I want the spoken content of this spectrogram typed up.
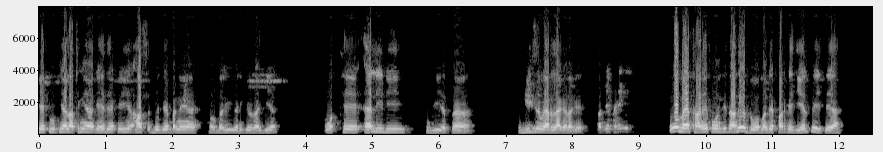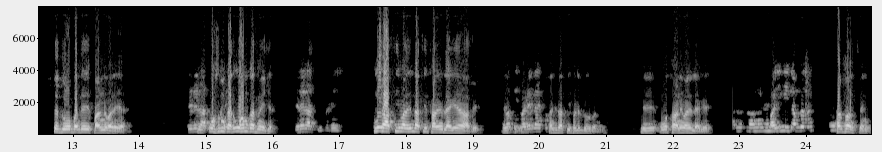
ਕਿ ਟੂਟੀਆਂ ਲਾਤੀਆਂ ਕਿਸੇ ਦੇ ਕੀ ਹੱਸ ਦੂਜੇ ਬੰਨੇ ਆ ਉਹ ਗਲੀ ਜਿਹੜੀ ਕਿ ਵੱਜੀ ਆ। ਉੱਥੇ ਐਲਈਡੀ ਵੀ ਆਪਣਾ ਗੀਜ਼ਰ ਵਗੈਰਾ ਲੱਗ ਲਗੇ। ਬੰਦੇ ਫੜੇ ਗਏ? ਉਹ ਮੈਂ ਥਾਣੇ ਫੋਨ ਕੀਤਾ ਕਹਿੰਦੇ ਦੋ ਬੰਦੇ ਫੜ ਕੇ ਜੇਲ੍ਹ ਭੇਜਤੇ ਆ ਤੇ ਦੋ ਬੰਦੇ ਫੜਨ ਵਾਲੇ ਆ। ਜਿਹੜੇ ਰਾਤੀ ਉਸ ਮੁਕਦ ਉਹ ਮੁਕਦਮੇ ਚ। ਜਿਹੜੇ ਰਾਤੀ ਫੜੇ? ਨਹੀਂ ਰਾਤੀ ਵਾਲੇ ਨੀ, ਰਾਤੀ ਥਾਣੇ ਲੈ ਗਏ ਰਾਤ ਦੇ। ਰਾਤੀ ਫੜੇ ਗਏ? ਹਾਂਜੀ ਰਾਤੀ ਫੜੇ ਦੋ ਬੰਦੇ। ਤੇ ਉਹ ਥਾਣੇ ਵਾਲੇ ਲੈ ਗਏ। ਭਾਜੀ ਕੀ ਕੰਮ ਦਾ ਹਰਬੰਸ ਸਿੰਘ।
